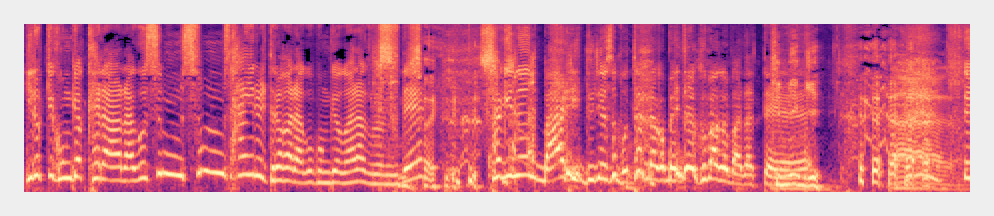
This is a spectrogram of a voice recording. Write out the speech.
이렇게 공격해라라고 숨, 숨 사이를 들어가라고 공격을 하라 그러는데 자기는 말이 느려서 못한다고 맨날 구박을 받았대. 김민기. 그러니까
